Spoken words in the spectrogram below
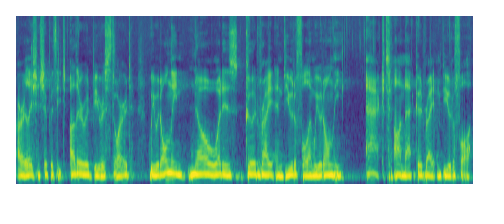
Our relationship with each other would be restored. We would only know what is good, right, and beautiful, and we would only act on that good, right, and beautiful.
